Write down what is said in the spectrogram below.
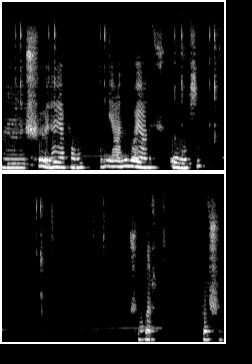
Ee, şöyle yapalım. Yani bayağı olmasın. Şuralar karışıyor.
